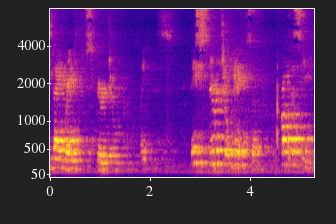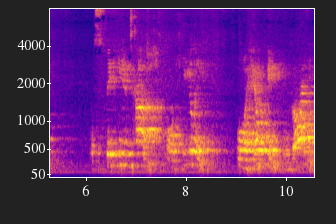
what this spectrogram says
which they reached spiritual completeness. These spiritual gifts of prophecy, or speaking in tongues, or healing, or helping, or guiding,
